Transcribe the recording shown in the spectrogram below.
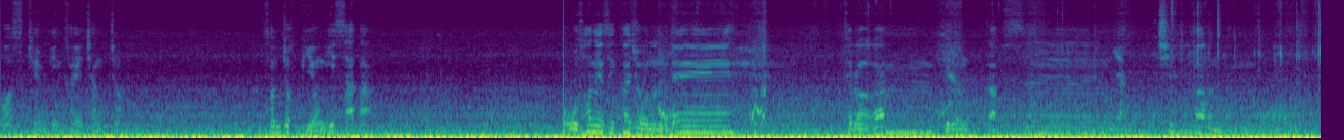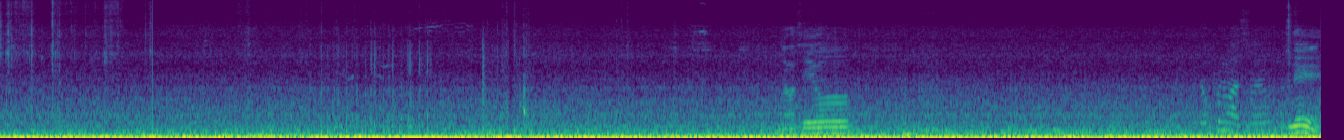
버스 캠핑카의 장점 선적 비용이 싸다. 우선 선에서 여기까지 오는데 들어간 기름값은 약 7만원 정도 안녕하세요 몇 분 왔어요? 네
